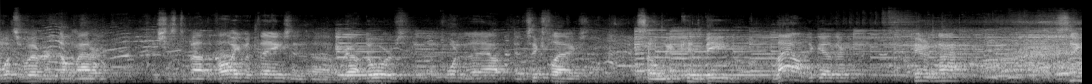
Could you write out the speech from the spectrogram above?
whatsoever. It don't matter. It's just about the volume of things, and uh, we're outdoors. I pointed that out at Six Flags, so we can be loud together here tonight. Sing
